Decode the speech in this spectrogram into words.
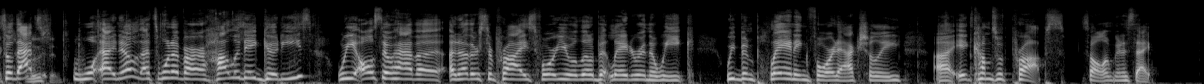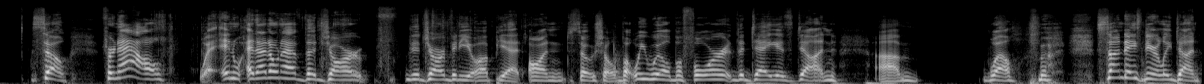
So that's Exclusive. wha- I know that's one of our holiday goodies. We also have a another surprise for you a little bit later in the week. We've been planning for it actually. Uh, it comes with props. That's all I'm going to say. So for now, and, and I don't have the jar the jar video up yet on social, but we will before the day is done. Um, well, Sunday's nearly done.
